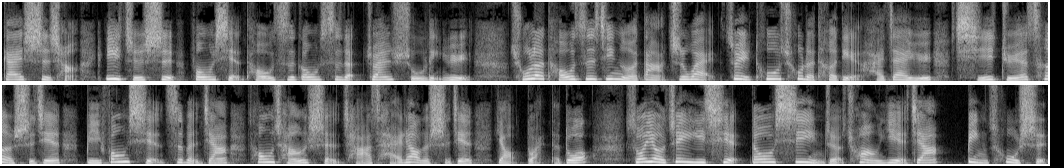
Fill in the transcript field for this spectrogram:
该市场一直是风险投资公司的专属领域。除了投资金额大之外，最突出的特点还在于其决策时间比风险资本家通常审查材料的时间要。要短得多，所有这一切都吸引着创业家，并促使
